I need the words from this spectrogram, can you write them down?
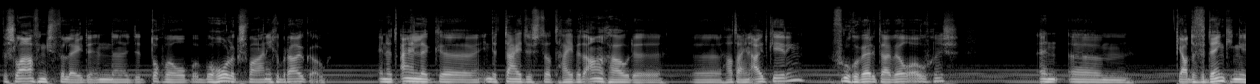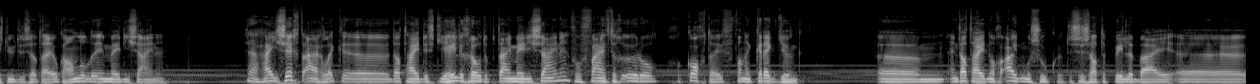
verslavingsverleden. En toch wel behoorlijk zwaar in gebruik ook. En uiteindelijk in de tijd dus dat hij werd aangehouden, eh, had hij een uitkering. Vroeger werkte hij wel overigens. En ehm, ja, de verdenking is nu dus dat hij ook handelde in medicijnen. Hij zegt eigenlijk eh, dat hij dus die hele grote partij medicijnen voor 50 euro gekocht heeft van een crackjunk. Ehm, en dat hij het nog uit moest zoeken. Dus er zaten pillen bij, eh,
